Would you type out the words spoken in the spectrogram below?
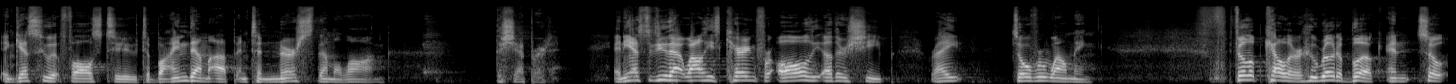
And guess who it falls to to bind them up and to nurse them along? The shepherd. And he has to do that while he's caring for all the other sheep, right? It's overwhelming. Phillip Keller, who wrote a book, and so,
